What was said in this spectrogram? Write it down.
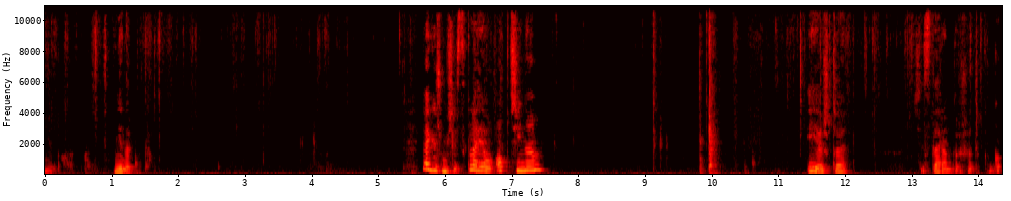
nie, nie nakładał. Jak już mi się skleją, obcinam i jeszcze się staram troszeczkę go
